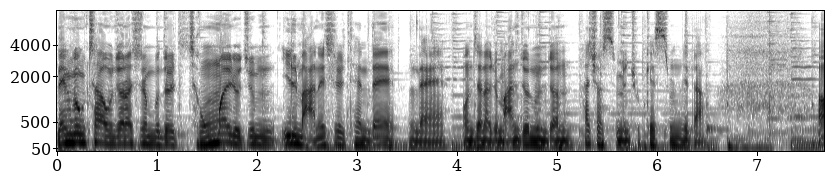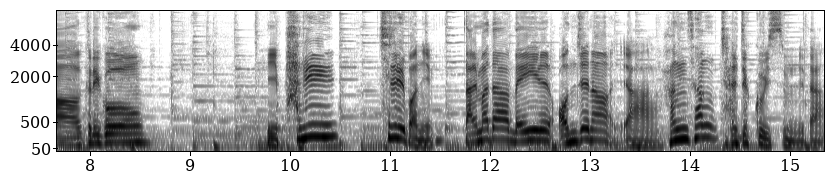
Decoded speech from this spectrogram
냉동차 운전하시는 분들 정말 요즘 일 많으실 텐데 네 언제나 좀 안전 운전 하셨으면 좋겠습니다. 어 그리고 이 8171번님 날마다 매일 언제나 야 항상 잘 듣고 있습니다.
